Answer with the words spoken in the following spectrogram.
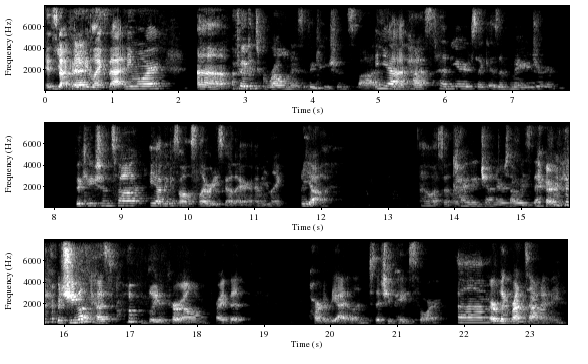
it's Yeah, not going to be like that anymore. Um, I feel like it's grown as a vacation spot in the past 10 years, like as a major vacation spot. yeah, because all the celebrities go there. I mean, like, Yeah. How was it? Like, Kylie Jenner's always there. but she like has probably like her own private part of the island that she pays for. um, Or like rents out, I mean.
